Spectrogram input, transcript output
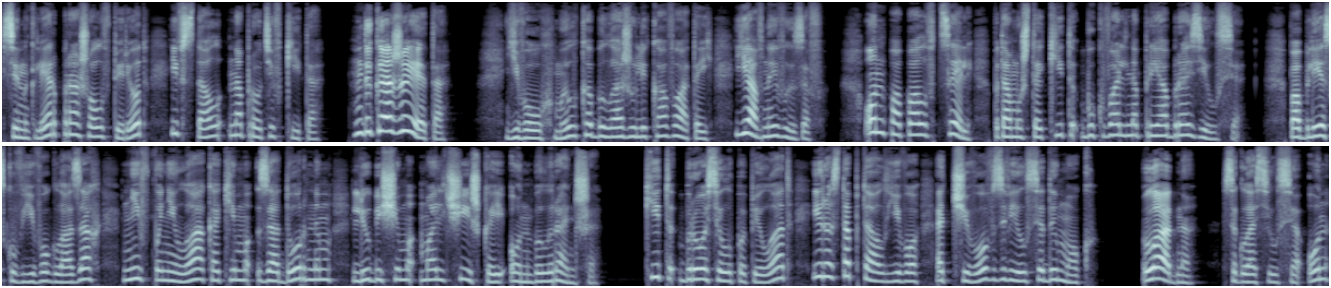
Синклер прошел вперед и встал напротив Кита. «Докажи это!» Его ухмылка была жуликоватой, явный вызов. Он попал в цель, потому что Кит буквально преобразился. По блеску в его глазах Нив поняла, каким задорным, любящим мальчишкой он был раньше. Кит бросил попелат и растоптал его, отчего взвился дымок. «Ладно», — согласился он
